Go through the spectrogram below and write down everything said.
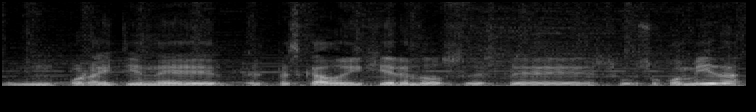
mm, por ahí tiene el pescado ingiere los, este, su comida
